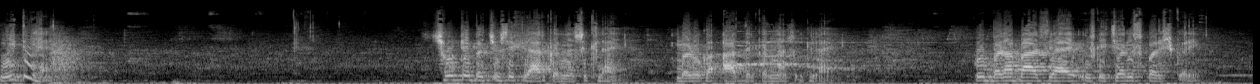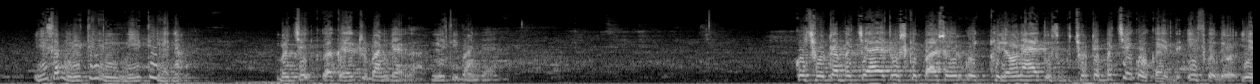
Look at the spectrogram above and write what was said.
नीति है। छोटे बच्चों से प्यार करना सिखलाए, बड़ों का आदर करना सिखलाए। कोई बड़ा बाहर से आए, उसके चरण स्पर्श करे। ये सब नीति नीति है ना? बच्चे का करेक्टर बन जाएगा, नीति बन जाएगी। कोई छोटा बच्चा है तो उसके पास अगर कोई खिलौना है तो उस छोटे बच्चे को कह दे, इसको दो, ये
